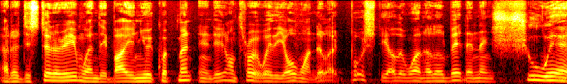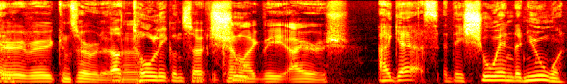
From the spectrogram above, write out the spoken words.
at a distillery, when they buy a new equipment and they don't throw away the old one, they like push the other one a little bit and then shoo in. Very, very conservative. Oh, huh? totally conservative. Kind of like the Irish. I guess they shoe in the new one,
